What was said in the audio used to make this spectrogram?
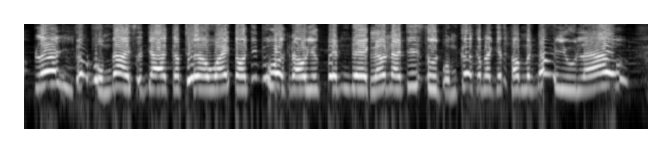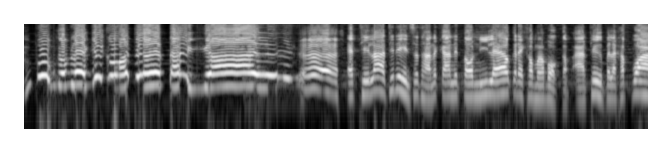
บเลยก็ผมได้สัญญากับเธอเอาไว้ตอนที่พวกเรายังเป็นเด็ก แล้วในที่สุดผมก็กำลังจะทำมันได้อยู่แล้ว ผมกำลังจะขอเธอแต่งงานแอดเทล่าที่ได้เห็นสถานการณ์ในตอนนี้แล้วก็ได้เข้ามาบอกกับอาเธอร์ไปแล้วครับว่า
